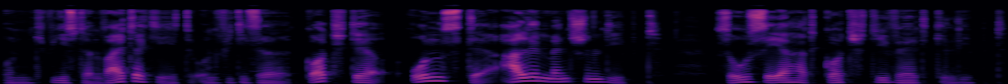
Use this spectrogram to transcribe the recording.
Und wie es dann weitergeht und wie dieser Gott, der uns, der alle Menschen liebt, so sehr hat Gott die Welt geliebt,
